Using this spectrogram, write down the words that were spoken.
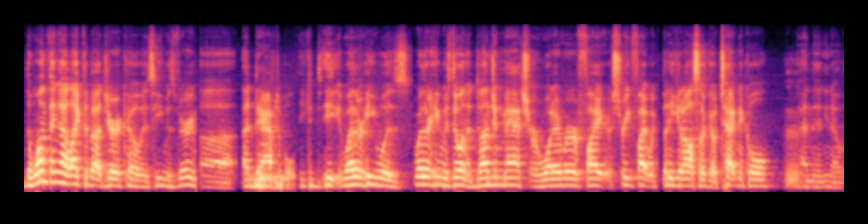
The one thing I liked about Jericho is he was very uh, adaptable. He could, he, whether he was whether he was doing a dungeon match or whatever fight or street fight, with, but he could also go technical. And then you know,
